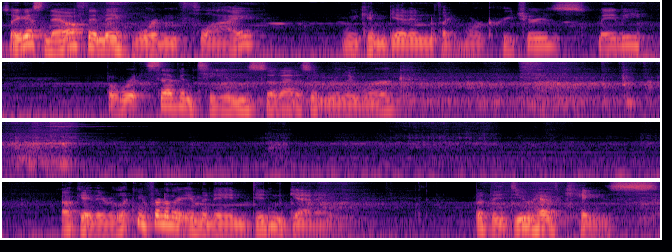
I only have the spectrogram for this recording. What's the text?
So I guess now if they make Warden fly, we can get in with like more creatures, maybe. But we're at 17, so that doesn't really work. Okay, they were looking for another Imodane, didn't get it. But they do have case.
